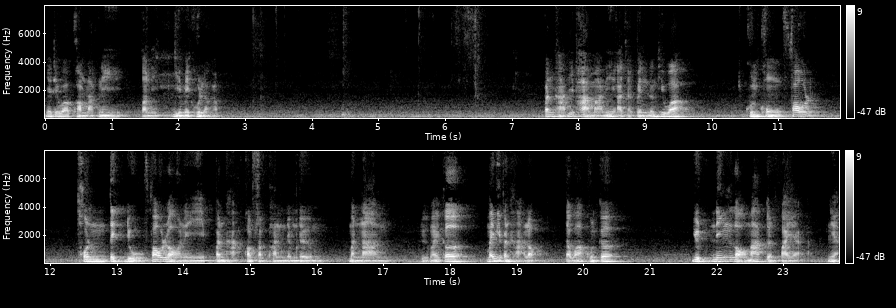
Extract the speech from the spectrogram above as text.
เรียกได้ว่าความรักนี้ตอนนี้ยิ้มให้คุณแล้วครับ ปัญหาที่ผ่านมานี่อาจจะเป็นเรื่องที่ว่า คุณคงเฝ้า ทนติดอยู่เฝ้ารอในปัญหาความสัมพันธ์เดิมๆมานาน หรือไม่ก็ไม่มีปัญหาหรอก แต่ว่าคุณก็หยุดนิ่งรอมากเกินไปอะ่ะ เนี่ย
